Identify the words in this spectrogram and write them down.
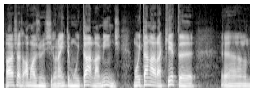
Așa am ajuns și eu. Înainte mă uitam la mingi, mă uitam la rachetă. Uh,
